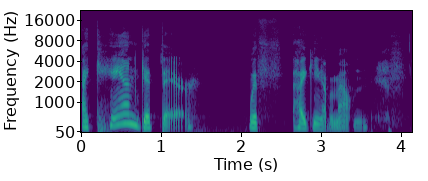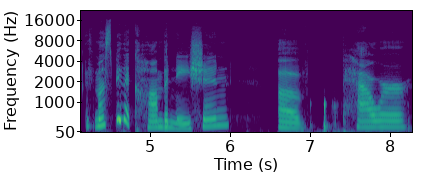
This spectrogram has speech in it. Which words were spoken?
I can get there with hiking up a mountain. It must be the combination of power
